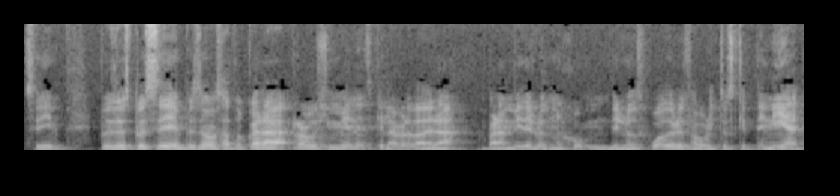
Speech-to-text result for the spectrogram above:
Sí, pues después eh, empezamos a tocar a Raúl Jiménez, que la verdad era para mí de los mejor, de los jugadores favoritos que tenía.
